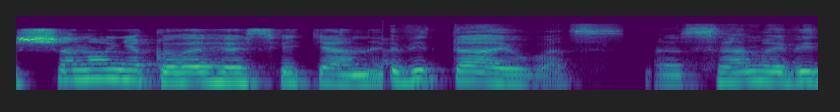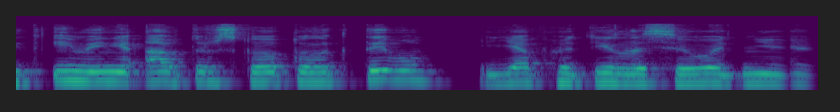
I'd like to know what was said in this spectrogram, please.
Шановні колеги освітяни, вітаю вас. Е, Саме від імені авторського колективу я б хотіла сьогодні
